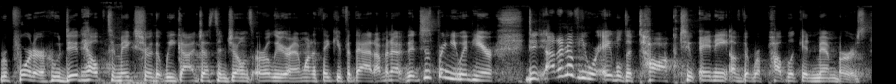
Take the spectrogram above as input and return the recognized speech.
reporter who did help to make sure that we got Justin Jones earlier. I want to thank you for that. I'm going to just bring you in here. Did, I don't know if you were able to talk to any of the Republican members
